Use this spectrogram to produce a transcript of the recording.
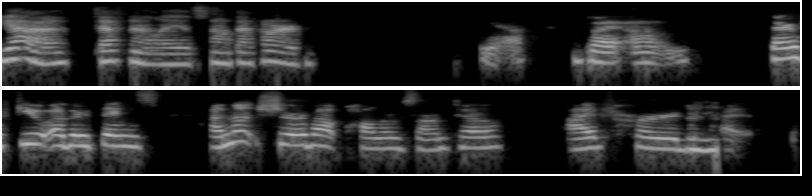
Yeah, definitely. It's not that hard. Yeah, but um, there are a few other things I'm not sure about Palo Santo. I've heard mm-hmm.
